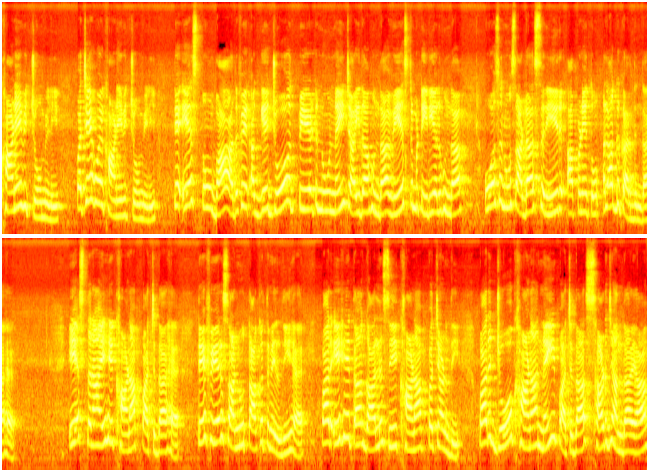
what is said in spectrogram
ਖਾਣੇ ਵਿੱਚੋਂ ਮਿਲੀ, ਪਚੇ ਹੋਏ ਖਾਣੇ ਵਿੱਚੋਂ ਮਿਲੀ। ਤੇ ਇਸ ਤੋਂ ਬਾਅਦ ਫਿਰ ਅੱਗੇ ਜੋ ਪੇਟ ਨੂੰ ਨਹੀਂ ਚਾਹੀਦਾ ਹੁੰਦਾ ਵੇਸਟ ਮਟੀਰੀਅਲ ਹੁੰਦਾ ਉਸ ਨੂੰ ਸਾਡਾ ਸਰੀਰ ਆਪਣੇ ਤੋਂ ਅਲੱਗ ਕਰ ਦਿੰਦਾ ਹੈ। ਇਸ ਤਰ੍ਹਾਂ ਇਹ ਖਾਣਾ ਪਚਦਾ ਹੈ ਤੇ ਫਿਰ ਸਾਨੂੰ ਤਾਕਤ ਮਿਲਦੀ ਹੈ। ਪਰ ਇਹ ਤਾਂ ਗੱਲ ਸੀ ਖਾਣਾ ਪਚਣ ਦੀ। ਪਰ ਜੋ ਖਾਣਾ ਨਹੀਂ ਪਚਦਾ, ਸੜ ਜਾਂਦਾ ਆ,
